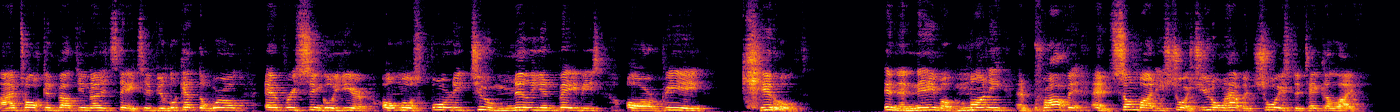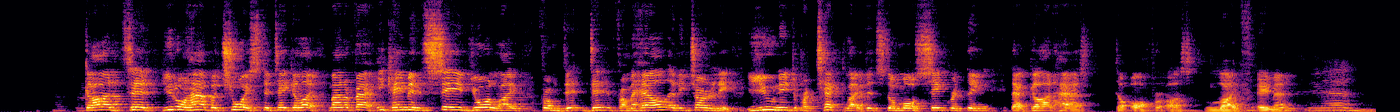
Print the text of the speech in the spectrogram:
I'm talking about the United States. If you look at the world every single year, almost 42 million babies are being killed in the name of money and profit and somebody's choice. You don't have a choice to take a life. God said you don't have a choice to take a life. Matter of fact, He came in and saved your life from, from hell and eternity. You need to protect life. It's the most sacred thing that God has to offer us life. Amen. Amen.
